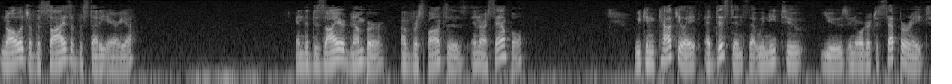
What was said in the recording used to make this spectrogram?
knowledge of the size of the study area, and the desired number of responses in our sample, we can calculate a distance that we need to use in order to separate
